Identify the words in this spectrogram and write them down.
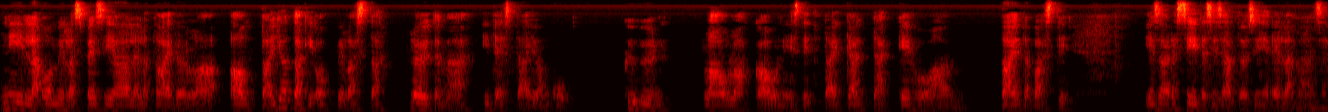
niillä omilla spesiaaleilla taidoilla auttaa jotakin oppilasta löytämään itsestään jonkun kyvyn laulaa kauniisti tai käyttää kehoaan taitavasti ja saada siitä sisältöä siihen elämäänsä.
